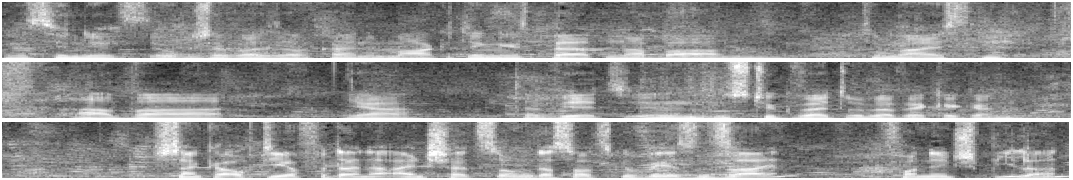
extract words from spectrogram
Wir sind jetzt logischerweise auch keine Marketing-Experten, aber ähm, die meisten. Aber ja, da wird ein Stück weit drüber weggegangen. Ich danke auch dir für deine Einschätzung. Das soll es gewesen sein von den Spielern,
